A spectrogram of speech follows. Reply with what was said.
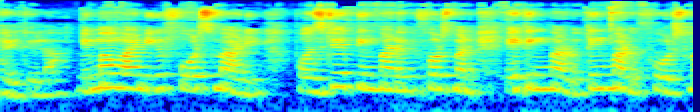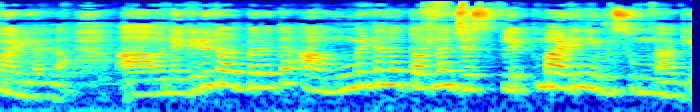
ಹೇಳ್ತಿಲ್ಲ. ನಿಮ್ಮ ಮೈಂಡಿಗೆ ಫೋರ್ಸ್ ಮಾಡಿ ಪಾಸಿಟಿವ್ ಥಿಂಕ್ ಮಾಡೋಕ್ಕೆ ಫೋರ್ಸ್ ಮಾಡಿ, ಏ ಥಿಂಕ್ ಮಾಡು ಥಿಂಕ್ ಮಾಡು ಫೋರ್ಸ್ ಮಾಡಿ ಅಲ್ಲ. ಆ ನೆಗೆಟಿವ್ ಥಾಟ್ ಬರುತ್ತೆ, ಆ ಮೂಮೆಂಟೆಲ್ಲ ಥಾಟ್ನ ಜಸ್ಟ್ ಫ್ಲಿಪ್ ಮಾಡಿ ನೀವು ಸುಮ್ಮನಾಗಿ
